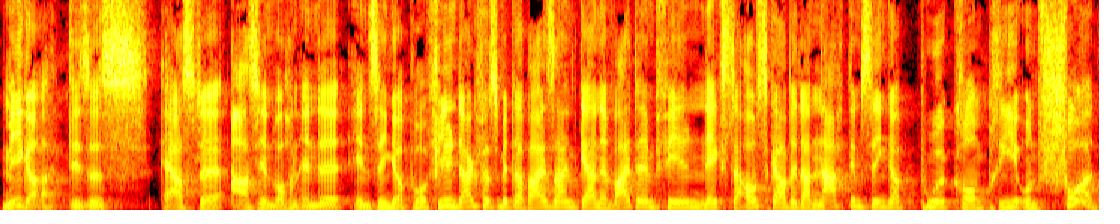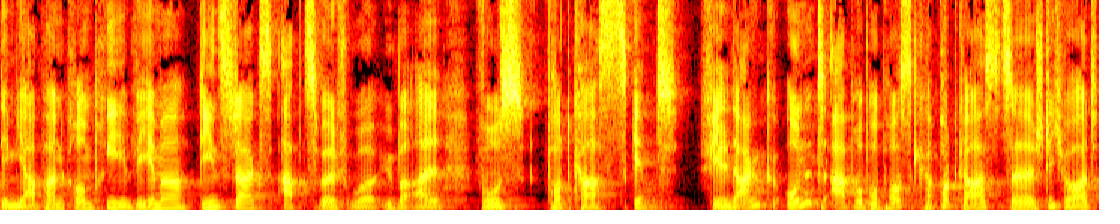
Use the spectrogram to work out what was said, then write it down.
Mega, dieses erste Asien-Wochenende in Singapur. Vielen Dank fürs mit dabei sein. Gerne weiterempfehlen. Nächste Ausgabe dann nach dem Singapur Grand Prix und vor dem Japan Grand Prix. Wie immer dienstags ab 12 Uhr überall, wo es Podcasts gibt. Vielen Dank. Und apropos Post Podcasts, äh, Stichwort,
